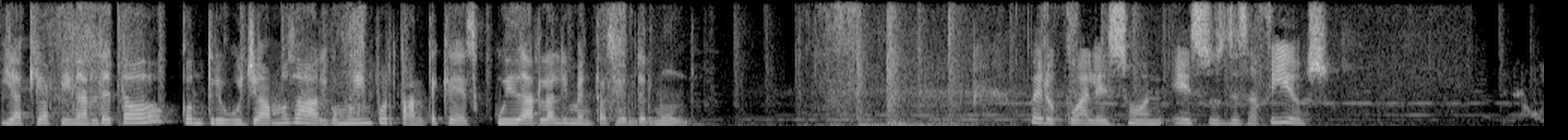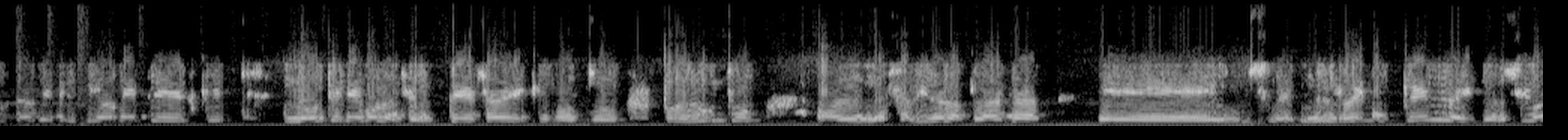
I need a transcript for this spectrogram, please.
y a que al final de todo contribuyamos a algo muy importante que es cuidar la alimentación del mundo. Pero ¿cuáles son esos desafíos? Definitivamente es que no tenemos la certeza de que nuestro producto al salir a la plaza eh, recupere la inversión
